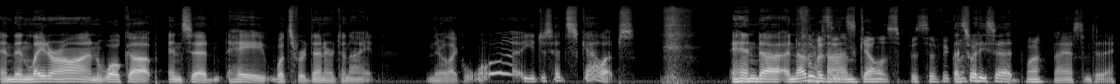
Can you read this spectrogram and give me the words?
and then later on woke up and said, "Hey, what's for dinner tonight?" And they're like, "What? You just had scallops." and uh, another Was time, it scallop specifically? that's what he said. Wow. I asked him today.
